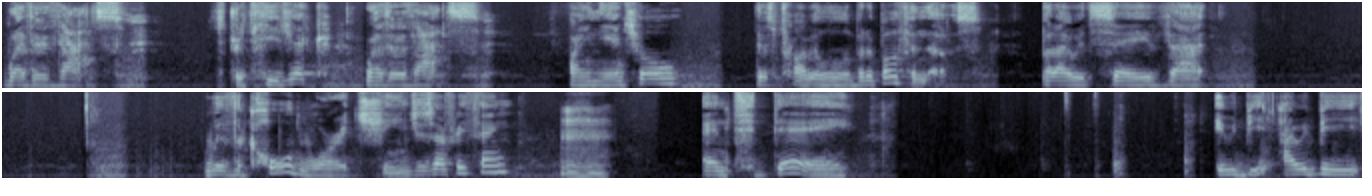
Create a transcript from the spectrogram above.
whether that's strategic, whether that's financial, there's probably a little bit of both in those. But I would say that with the Cold War, it changes everything. Mm-hmm. And today, it would be I would be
